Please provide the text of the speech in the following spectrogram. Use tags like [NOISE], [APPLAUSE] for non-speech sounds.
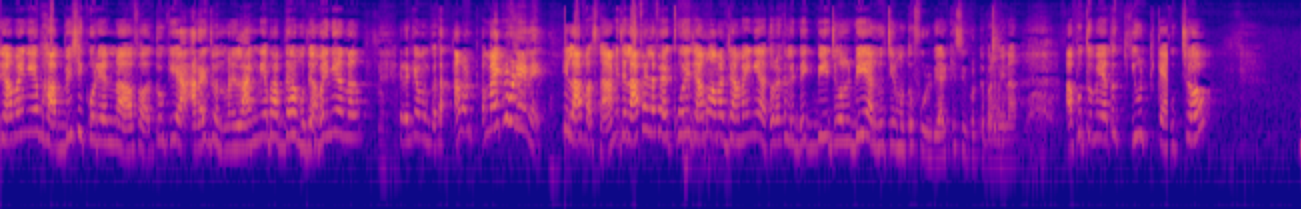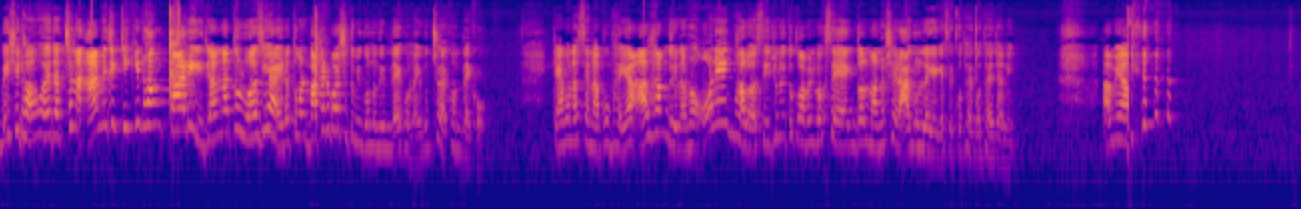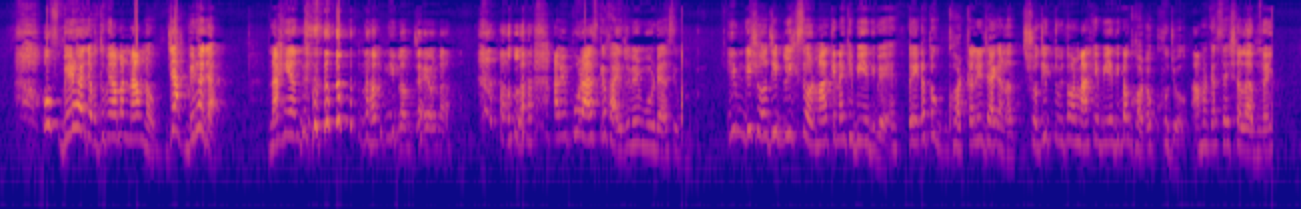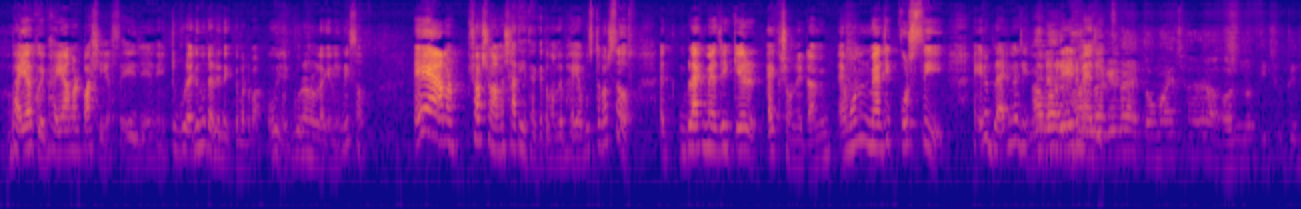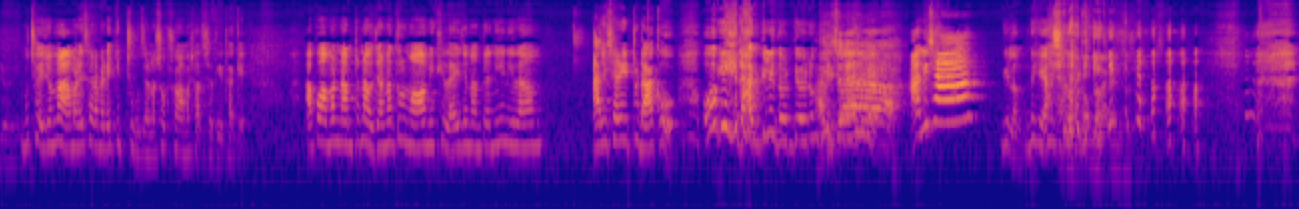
জামাই নিয়ে ভাব বেশি করিয়েন না আফা। তো কি আরেকজন? মানে লাং নিয়ে ভাব দেখাবো জামাই নিয়ে না? এটা কেমন কথা? আমার মাইক্রোফোন এনে কি লাফাস না। আমি যে লাফাই লাফাই কই যাব আমার জামাই নিয়ে? তোরা খালি দেখবি জ্বলবি আর লুচির মতো ফুলবি আর কিছুই করতে পারবি না। আপু তুমি এত কিউট কেন? বুঝছ? বেশি ঢং হয়ে যাচ্ছে না। আমি যে কি কি ঢং পারি? জান্নাতুল ওয়াজিহা এটা তোমার বাপের বয়সে তুমি কোনোদিন দেখো নাই বুঝছ? এখন দেখো। কেমন আছেন আপু ভাইয়া? আলহামদুলিল্লাহ আমরা অনেক ভালো আছি। এই জন্যই তো কমেন্ট বক্সে একদল মানুষের আগুন লেগে গেছে। কোথায় কোথায় জানি। আমি [LAUGHS] উফ বের হয়ে যাব। তুমি আমার নাম নাও। যা বের হয়ে যা। নাহিয়ান নাম নিলাম চাইও না। আল্লাহ আমি পুরো আজকে মুডে আছি। সজীব লিখছে ওর মাকে নাকি বিয়ে দিবে? তো এটা তো ঘটকালির জায়গা না। সজীব তুমি তোমার মাকে বিয়ে দিবা ঘটক খুঁজো। আমার কাছে এসে লাভ নাই। ভাইয়া কই? ভাইয়া আমার পাশেই আছে। এই যে একটু ঘুরাই দিব তাহলে দেখতে পারবা। ওই যে ঘুরানো লাগেনি দেখছ? এ আমার সবসময় আমার সাথেই থাকে তোমাদের ভাইয়া বুঝতে পারছ? ব্ল্যাক ম্যাজিকের অ্যাকশন এটা। আমি এমন ম্যাজিক করছি। এটা ব্ল্যাক ম্যাজিক রেড ম্যাজিক তোমায় ছাড়া অন্য কিছুতে যাই। বুঝছ এই জন্য আমার এছাড়া বেড়ে কিচ্ছু বুঝে না সবসময় আমার সাথে সাথেই থাকে। আপু আমার নামটা নাও। জানাতুল মাওয়া মিথিলা এই যে নামটা নিয়ে নিলাম। আলিশার একটু ডাকো। ও কি ডাক দিলে দৌড় দিয়ে ওরকম আলিশা! চলে আসবে আলিশা! দিলাম দেখি আসো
